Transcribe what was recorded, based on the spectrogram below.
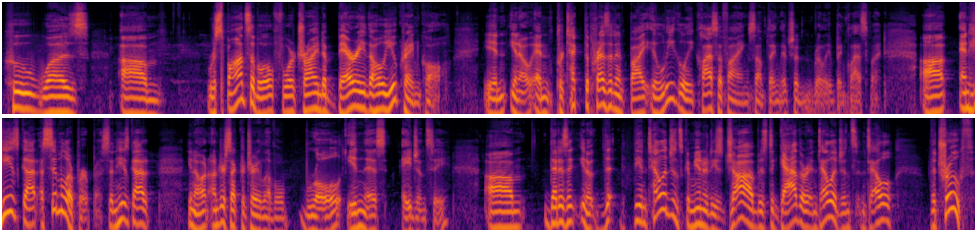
who was um, responsible for trying to bury the whole Ukraine call in you know and protect the president by illegally classifying something that shouldn't really have been classified. Uh, and he's got a similar purpose and he's got you know an undersecretary level role in this agency um, that is a you know the, the intelligence community's job is to gather intelligence and tell the truth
